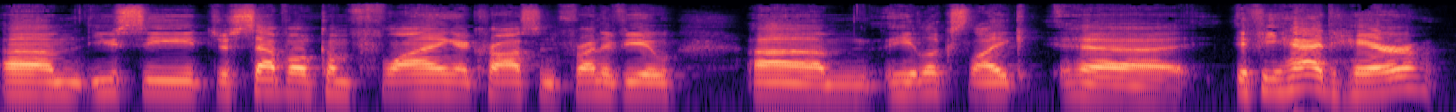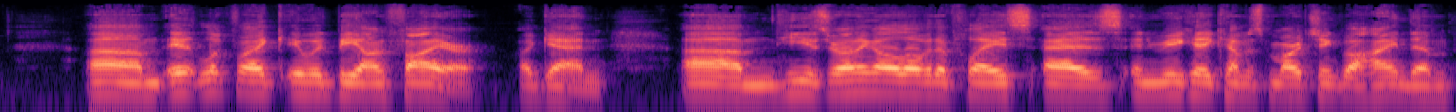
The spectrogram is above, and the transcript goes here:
Um, you see Giuseppe come flying across in front of you. Um, he looks like uh, if he had hair, um, it looked like it would be on fire again. Um, he's running all over the place as Enrique comes marching behind him,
